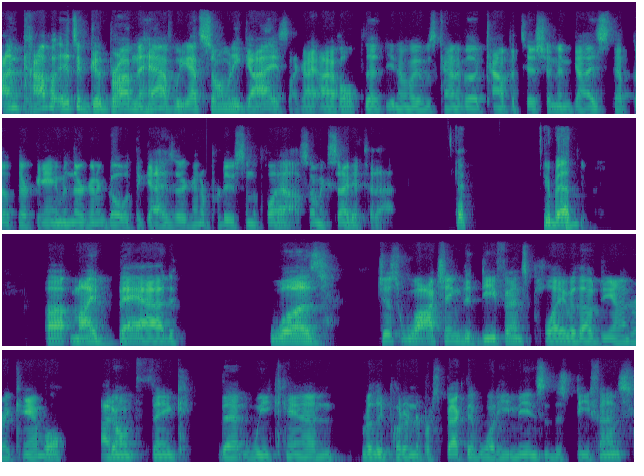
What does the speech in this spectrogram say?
I'm confident. It's a good problem to have. We got so many guys. Like I, I hope that you know it was kind of a competition and guys stepped up their game and they're going to go with the guys that are going to produce in the playoffs. I'm excited to that. Okay, your bad. Uh, my bad was just watching the defense play without De'Vondre Campbell. I don't think that we can really put into perspective what he means to this defense.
